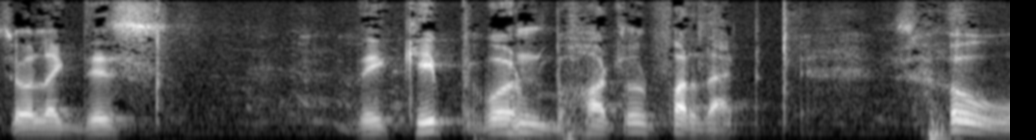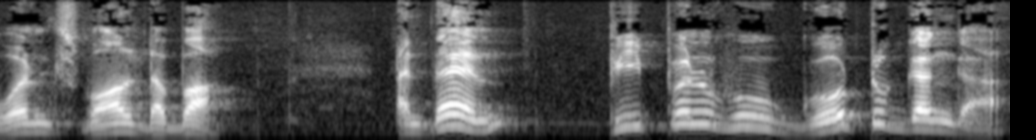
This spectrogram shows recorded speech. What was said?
So like this, they keep one bottle for that. So one small dabba. And then people who go to Ganga,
